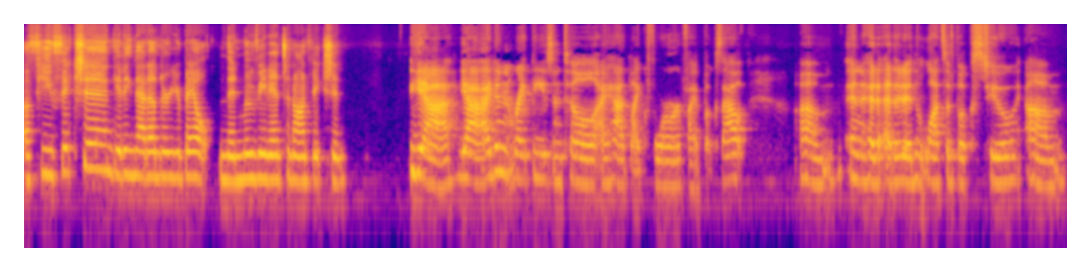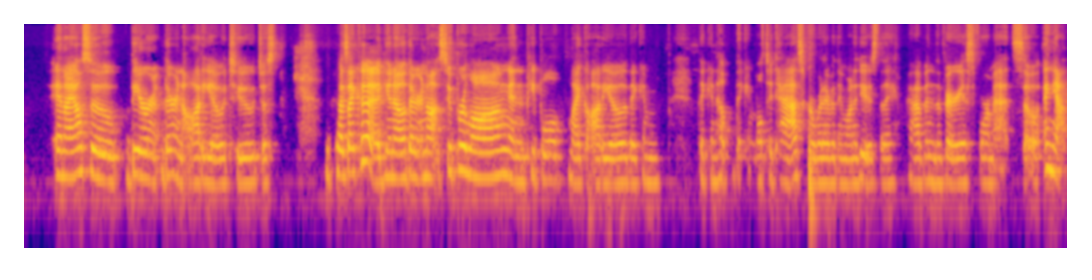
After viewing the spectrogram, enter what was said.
a few fiction, getting that under your belt and then moving into nonfiction. Yeah, yeah. I didn't write these until I had like four or five books out um, and had edited lots of books too. Um, and I also they're they're in audio too, just because I could. You know, they're not super long, and people like audio. They can they can help they can multitask or whatever they want to do. So they have in the various formats. So and yeah,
